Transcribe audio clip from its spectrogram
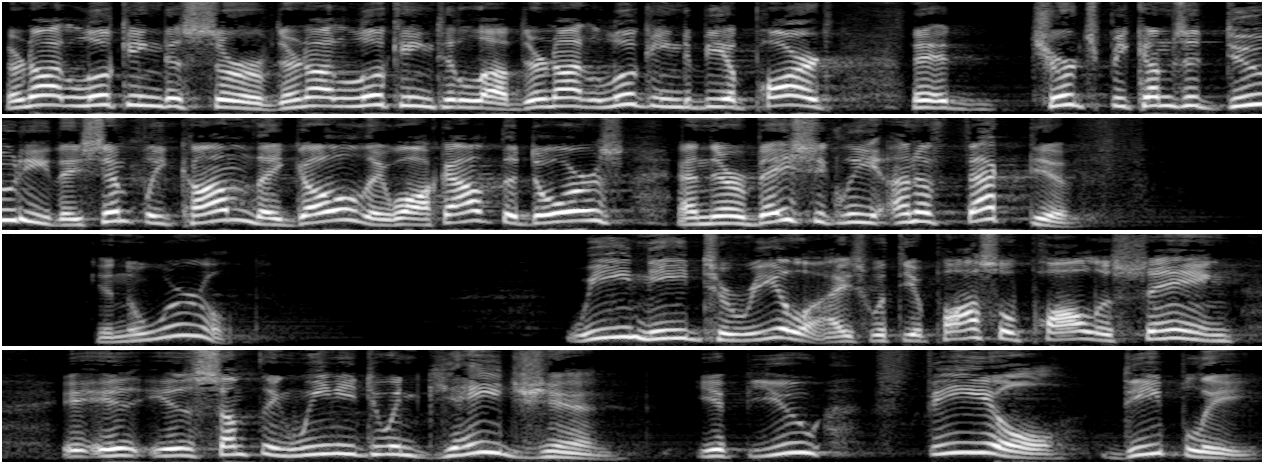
They're not looking to serve. They're not looking to love. They're not looking to be a part. Eh, Church becomes a duty. They simply come, they go, they walk out the doors, and they're basically ineffective in the world. We need to realize what the Apostle Paul is saying is something we need to engage in. If you feel deeply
